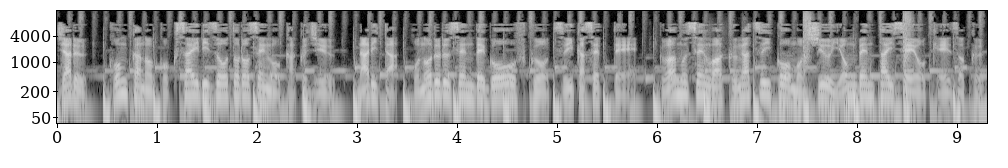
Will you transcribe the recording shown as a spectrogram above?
JAL 今夏の国際リゾート路線を拡充。成田ホノルル線で5往復を追加設定。グアム線は9月以降も週4便体制を継続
